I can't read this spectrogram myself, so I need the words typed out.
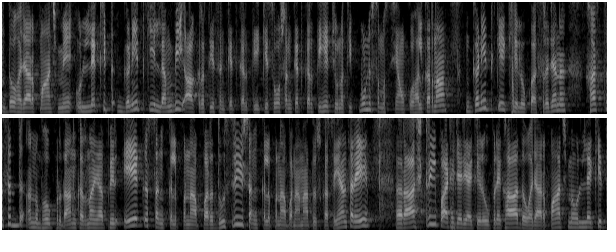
2005 में उल्लेखित गणित की लंबी आकृति संकेत करती है। किस ओर संकेत करती है? चुनौतीपूर्ण समस्याओं को हल करना, गणित के खेलों का सृजन, हस्तसिद्ध अनुभव प्रदान करना या फिर एक संकल्पना पर दूसरी संकल्पना बनाना। तो उसका सही आंसर है राष्ट्रीय पाठ्यचर्या की रूपरेखा 2005 में उल्लेखित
